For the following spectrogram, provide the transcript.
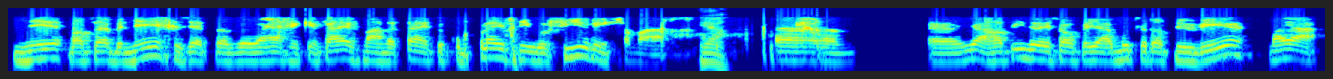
neer, wat we hebben neergezet, dat we eigenlijk in vijf maanden tijd een compleet nieuwe viering gemaakt. Ja. Uh, ja, had iedereen zo van, ja, moeten we dat nu weer? Maar ja,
